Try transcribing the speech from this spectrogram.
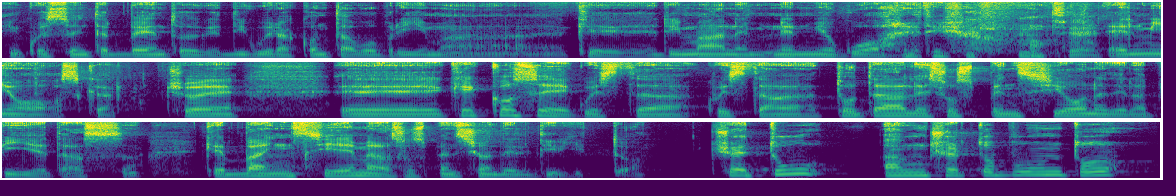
In questo intervento di cui raccontavo prima, eh, che rimane nel mio cuore, diciamo, Certo. è il mio Oscar. Cioè, eh, che cos'è questa, questa totale sospensione della pietas che va insieme alla sospensione del diritto? Cioè, tu a un certo punto,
